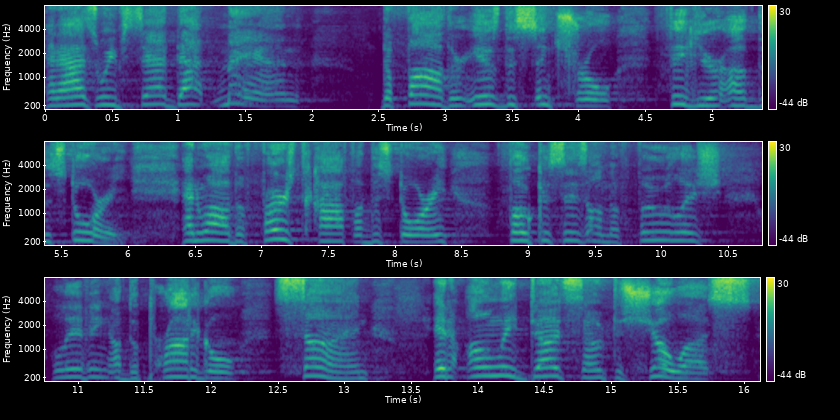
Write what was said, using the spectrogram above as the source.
and as we've said, that man, the father, is the central figure of the story. And while the first half of the story focuses on the foolish living of the prodigal son, it only does so to show us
